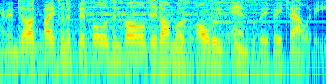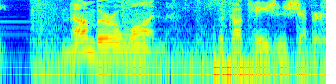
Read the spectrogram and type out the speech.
and in dogfights when a pit bull is involved, it almost always ends with a fatality. Number 1. The Caucasian Shepherd.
